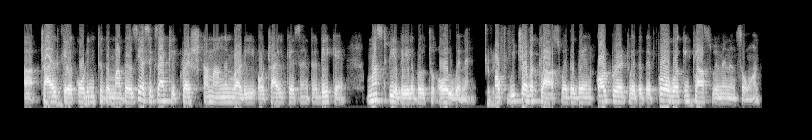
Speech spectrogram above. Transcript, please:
uh, childcare according to the mothers. Yes, exactly. Creche, come Anganwadi or childcare center, daycare must be available to all women Correct. of whichever class, whether they're in corporate, whether they're poor working class women, and so on.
